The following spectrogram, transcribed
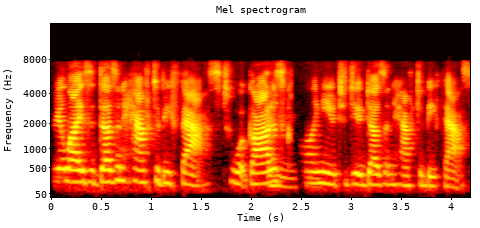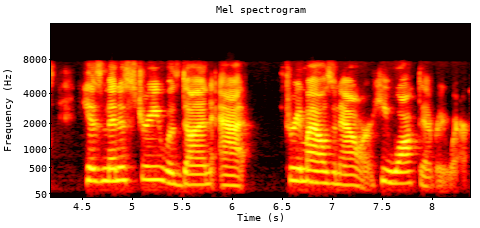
realize it doesn't have to be fast. What God is mm. calling you to do doesn't have to be fast. His ministry was done at three miles an hour. He walked everywhere.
